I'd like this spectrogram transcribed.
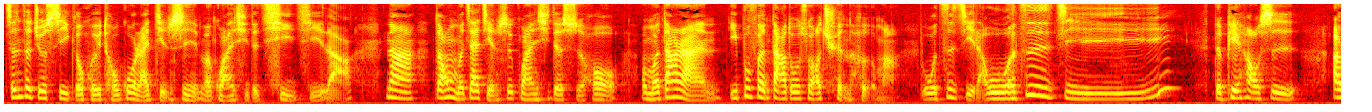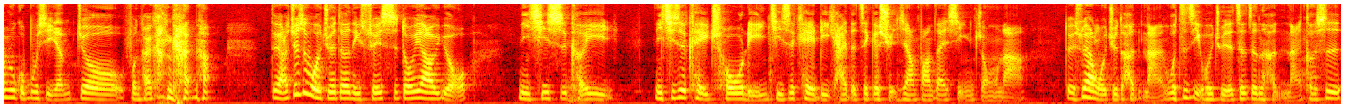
真的就是一个回头过来检视你们关系的契机啦。那当我们在检视关系的时候，我们当然一部分大多数要劝和嘛。我自己啦，我自己的偏好是啊，如果不行就分开看看啊。对啊，就是我觉得你随时都要有，你其实可以，你其实可以抽离，其实可以离开的这个选项放在心中啦。对，虽然我觉得很难，我自己也会觉得这真的很难，可是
